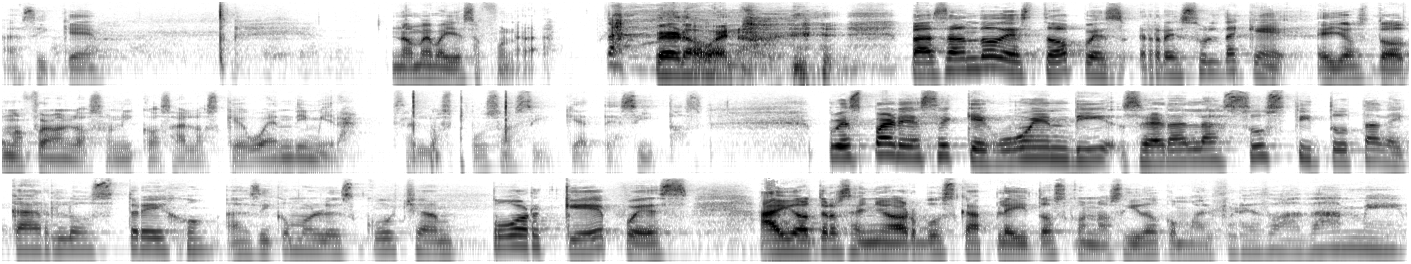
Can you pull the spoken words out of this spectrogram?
Así que no me vayas a funerar. Pero bueno, pasando de esto, pues resulta que ellos dos no fueron los únicos a los que Wendy, mira, se los puso así, quietecitos. Pues parece que Wendy será la sustituta de Carlos Trejo, así como lo escuchan, porque pues hay otro señor busca pleitos conocido como Alfredo Adame.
